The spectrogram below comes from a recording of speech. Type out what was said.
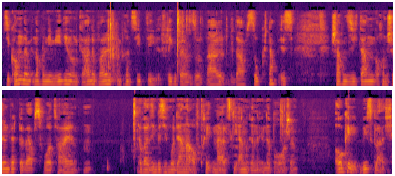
Sie kommen damit noch in die Medien und gerade weil im Prinzip die Pflegepersonalbedarf so knapp ist, schaffen Sie sich dann noch einen schönen Wettbewerbsvorteil, weil sie ein bisschen moderner auftreten als die anderen in der Branche. Okay, bis gleich.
